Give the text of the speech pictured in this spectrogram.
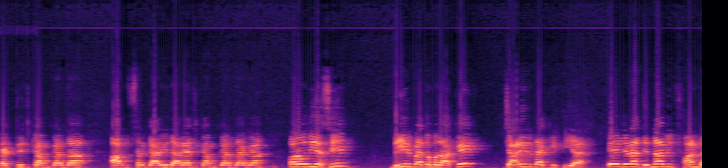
ਫੈਕਟਰੀ 'ਚ ਕੰਮ ਕਰਦਾ ਅਰਧ ਸਰਕਾਰੀ ਅਦਾਰਿਆਂ 'ਚ ਕੰਮ ਕਰਦਾਗਾ, ਔਰ ਉਹਦੀ ਅਸੀਂ 20 ਰੁਪਏ ਤੋਂ ਵਧਾ ਕੇ 40 ਰੁਪਏ ਕੀਤੀ ਆ। ਇਹ ਜਿਹੜਾ ਜਿੰਨਾ ਵੀ ਫੰਡ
